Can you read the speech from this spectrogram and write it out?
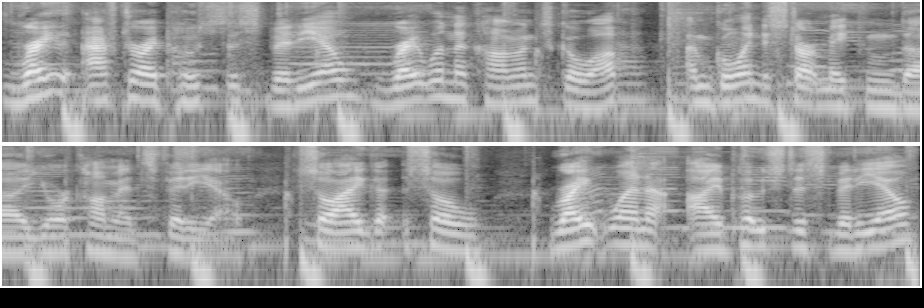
Right after I post this video, right when the comments go up, I'm going to start making the Your Comments video. So I, so right when I post this video,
